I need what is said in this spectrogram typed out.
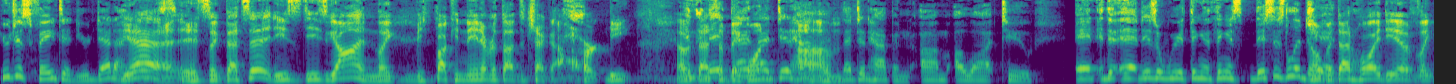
you just fainted you're dead eye yeah, it's like that's it. He's he's gone. Like he fucking. They never thought to check a heartbeat. That And that's that- a big that, one. that did happen Um, that did happen um a lot too and th- that is a weird thing the thing is this is legit No, but that whole idea of like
